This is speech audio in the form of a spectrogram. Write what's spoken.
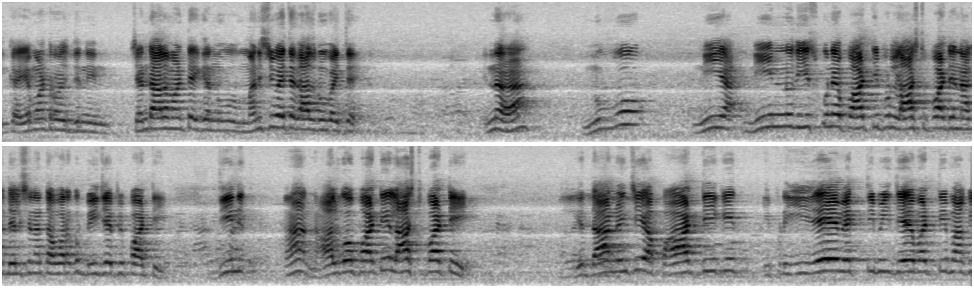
ఇంకా ఏమంటారు దీన్ని చెండాలం అంటే ఇక నువ్వు మనిషివైతే కాదు నువ్వైతే. విన్నారా? నువ్వు నీ నిన్ను తీసుకునే పార్టీ ఇప్పుడు లాస్ట్ పార్టీ నాకు తెలిసినంత వరకు బీజేపీ పార్టీ. దీని నాలుగో పార్టీ లాస్ట్ పార్టీ. దాని నుంచి ఆ పార్టీకి ఇప్పుడు ఇదే వ్యక్తి మీ చేయబట్టి మాకు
